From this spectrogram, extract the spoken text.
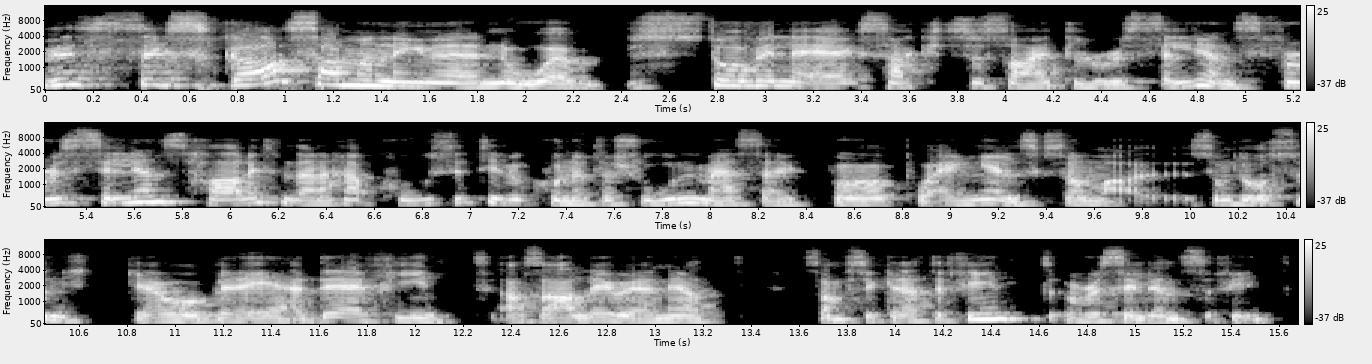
Hvis jeg skal sammenligne noe, så ville jeg sagt societal resilience. For resilience har liksom denne her positive konnotasjonen med seg på, på engelsk, som, som, du også nikker og blir enig Det er fint. Altså, alle er jo enige i at samsikkerhet er fint, og resilience er fint.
